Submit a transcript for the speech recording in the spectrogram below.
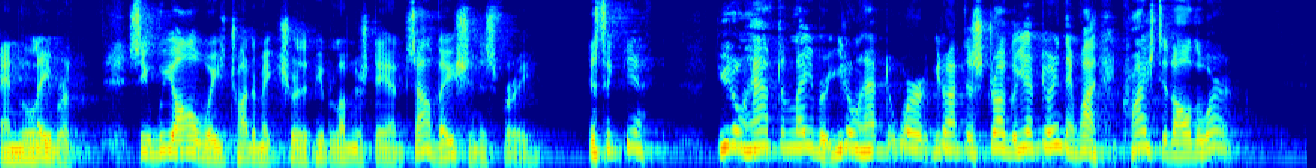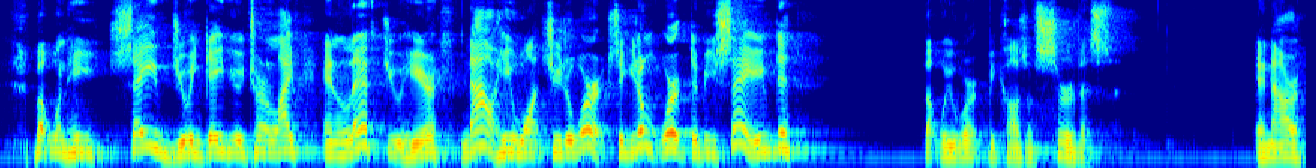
and laboreth. See, we always try to make sure that people understand salvation is free. It's a gift. You don't have to labor. You don't have to work. You don't have to struggle. You have to do anything. Why? Christ did all the work. But when He saved you and gave you eternal life and left you here, now He wants you to work. So you don't work to be saved, but we work because of service. And our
